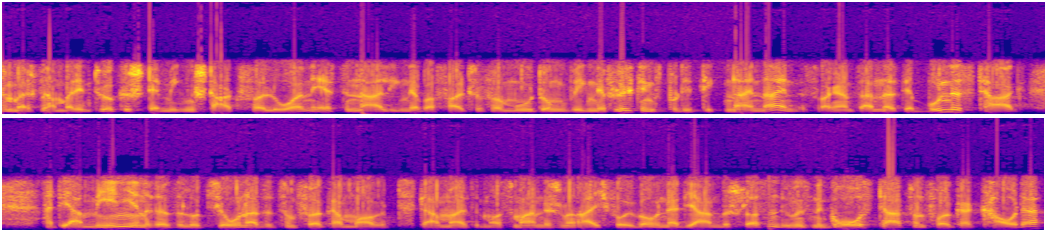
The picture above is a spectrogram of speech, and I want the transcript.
zum Beispiel haben bei den türkischstämmigen stark verloren. Erste naheliegende, aber falsche Vermutung wegen der Flüchtlingspolitik. Nein, nein, es war ganz anders. Der Bundestag hat die Armenien-Resolution, also zum Völkermord damals im Osmanischen Reich vor über 100 Jahren beschlossen. Übrigens eine Großtat von Volker Kauder,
